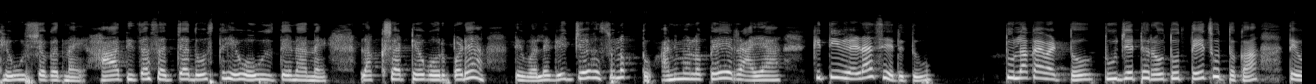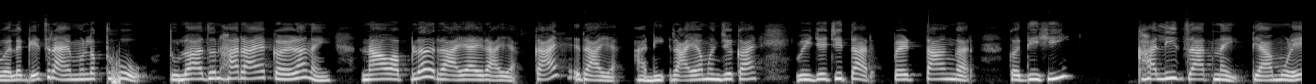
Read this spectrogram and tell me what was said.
ठेवूच शकत नाही. हा तिचा सच्चा दोस्त हे होऊच देणार नाही. लक्षात ठेव घोरपड्या तेव्हा लगेच जय हसू लागतो आणि मला लागतो हे राया किती वेळाच आहे रे तू? तुला काय वाटतं? तू जे ठरवतो तेच होतं का? तेव्हा लगेच राया म्हणू लागतो हो तुला अजून हा राया कळला नाही. नाव आपलं राया आहे राया. काय? राया. आणि राया म्हणजे काय? विजेची तार पेटता अंगार कधीही खाली जात नाही. त्यामुळे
